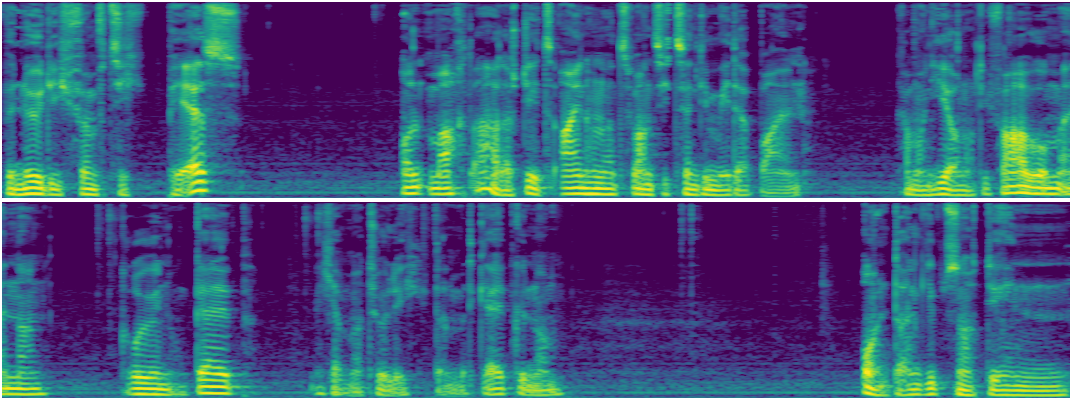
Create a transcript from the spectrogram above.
benötigt 50 PS und macht, ah, da steht es 120 cm Ballen. Kann man hier auch noch die Farbe umändern. Grün und Gelb. Ich habe natürlich dann mit Gelb genommen. Und dann gibt es noch den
